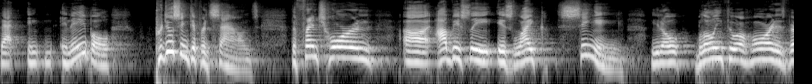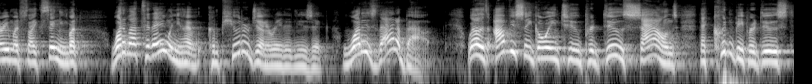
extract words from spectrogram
that in, enable producing different sounds. The French horn uh, obviously is like singing. You know, blowing through a horn is very much like singing, but what about today when you have computer generated music? What is that about? Well, it's obviously going to produce sounds that couldn't be produced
